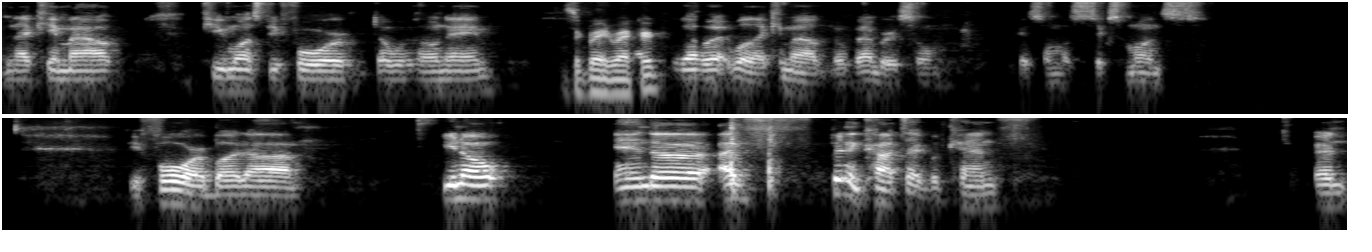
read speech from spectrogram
and that came out a few months before Devil with No Name. It's a great record. Well, that- came out in November, so it's almost six months before. But uh, you know, and uh, I've been in contact with Ken, and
